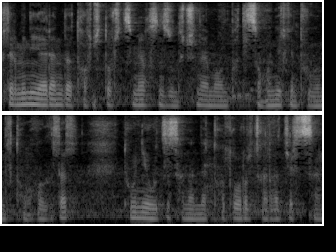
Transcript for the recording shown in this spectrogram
Тэгэхээр миний ярианд товч дурдсан 1948 онд баталсан хүний эрхийн түгээмэл тунхаглал. Түүний үзэл санаанаар тулгуурлаж гаргаж ирсэн.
